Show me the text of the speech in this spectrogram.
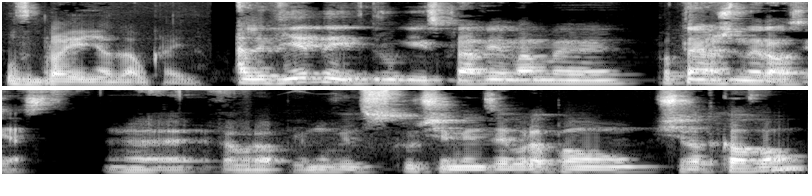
uzbrojenia dla Ukrainy. Ale w jednej i w drugiej sprawie mamy potężny rozjazd w Europie. Mówiąc w skrócie między Europą Środkową,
